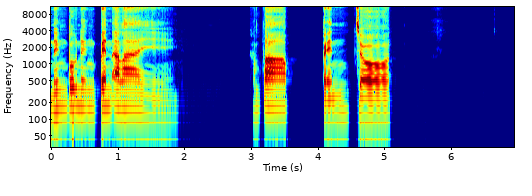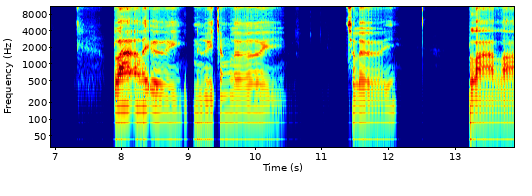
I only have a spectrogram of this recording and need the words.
หนึ่งบวกหนึ่งเป็นอะไรคำตอบเป็นโจทย์ ปลาอะไรเอ่ย เหนื่อยจังเลย เฉลย ปลาล้า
